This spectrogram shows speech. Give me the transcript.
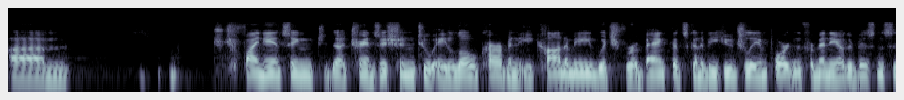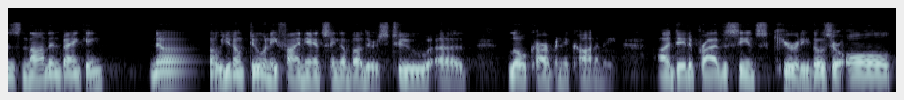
um, financing the transition to a low carbon economy, which for a bank that's going to be hugely important for many other businesses not in banking. No, you don't do any financing of others to a low carbon economy. Uh, data privacy and security, those are all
